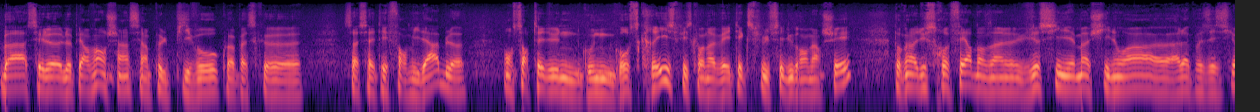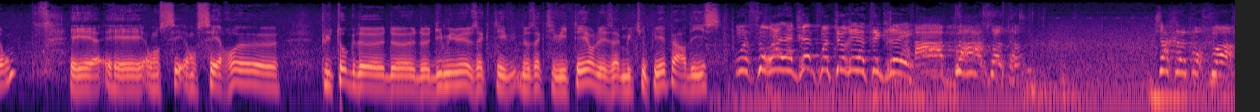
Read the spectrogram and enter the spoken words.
Bah, c'est le, le pervenche, hein, c'est un peu le pivot, quoi, parce que ça, ça a été formidable. On sortait d'une grosse crise puisqu'on avait été expulsé du grand marché. Donc on a dû se refaire dans un vieux cinéma chinois euh, à la possession. Et, et on s'est, re- plutôt que de, de- de diminuer nos, activi- nos activités, on les a multipliées par 10. On fera la grève pour te réintégrer. Ah, bah, ça. Chacun pour soi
